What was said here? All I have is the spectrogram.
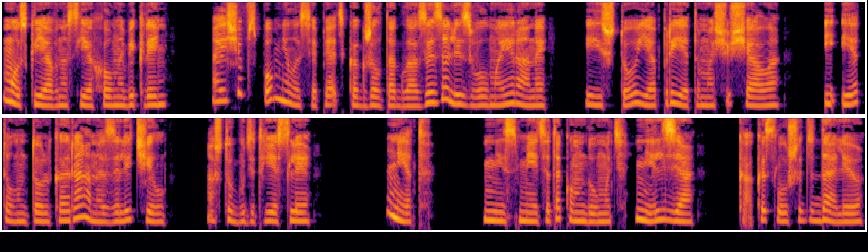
Мозг явно съехал на бекрень. А еще вспомнилось опять, как желтоглазый зализывал мои раны, и что я при этом ощущала. И это он только раны залечил. А что будет, если... Нет. Не сметь о таком думать. Нельзя. Как и слушать Далию.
